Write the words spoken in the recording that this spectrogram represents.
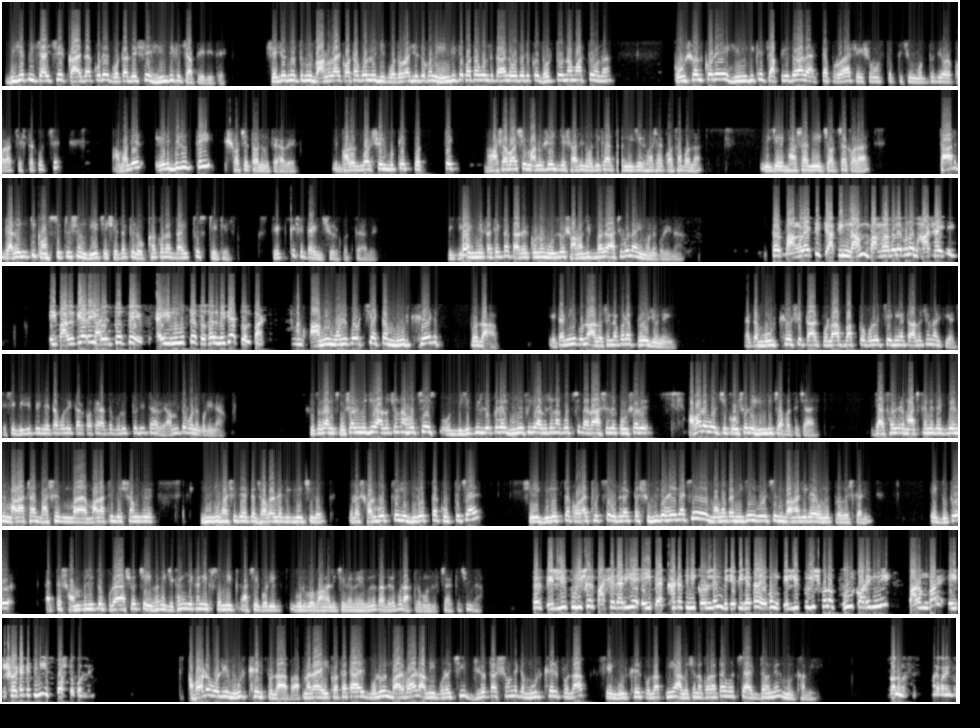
বিজেপি চাইছে কায়দা করে গোটা দেশে হিন্দিকে চাপিয়ে দিতে। সেই জন্য তুমি বাংলায় কথা বললে বিপদ। ওরা যদি ওখানে হিন্দিতে কথা বলতে, তাহলে ওদের কেউ ধরতেও না, মারতেও না। কৌশল করে হিন্দিকে চাপিয়ে দেওয়ার একটা প্রয়াস এই সমস্ত কিছুর মধ্য দিয়ে ওরা করার চেষ্টা করছে। আমাদের এর বিরুদ্ধেই সচেতন হতে হবে। ভারতবর্ষের বুকে প্রত্যেক ভাষাভাষী মানুষের যে স্বাধীন অধিকার, তার নিজের ভাষায় কথা বলা, নিজের ভাষা নিয়ে চর্চা করা, তার গ্যারেন্টি কনস্টিটিউশন দিয়েছে, সেটাকে রক্ষা করার দায়িত্ব স্টেটের স্টেটকে সেটা ইনশিওর করতে হবে। বিজেপির নেতা টেতা তাদের কোনো মূল্য সামাজিকভাবে আছে বলে আমি মনে করি না। স্যার বাংলা একটি জাতির নাম বাংলা বলে কোনো ভাষাই নেই। এই মালবিয়ার এই বক্তব্যে এই মুহূর্তে সোশ্যাল মিডিয়ার তোলপাড়। আমি মনে করছি একটা মূর্খের প্রলাপ। এটা নিয়ে কোনো আলোচনা করার প্রয়োজন নেই। একটা মূর্খেও সে তার প্রলাপ বাক্য বলেছে এ নিয়ে একটা আলোচনার কি আছে? সে বিজেপির নেতা বলেই তার কথা এত গুরুত্ব দিতে হবে? আমি তো মনে করি না। সুতরাং সোশ্যাল মিডিয়া আলোচনা হচ্ছে, বিজেপির লোকেরাই ঘুরে ফিরে আলোচনা করছে, তারা আসলে কৌশলে, আবারও বলছি, কৌশলে হিন্দি চাপাতে চায়। যার ফলে মাঝখানে দেখবেন মারাঠা ভাষা, মারাঠিদের সঙ্গে হিন্দি ভাষীদের একটা ঝগড়া লেগে গিয়েছিল। ওরা সর্বত্র যে বিরোধটা করতে চায়, সেই বিরোধটা করার ক্ষেত্রে ওদের একটা সুবিধা হয়ে গেছে। মমতা নিজেই বলেছেন বাঙালিরা অনুপ্রবেশকারী। এই দুটো একটা সম্মিলিত প্রয়াস হচ্ছে এইভাবে যেখানে যেখানে শ্রমিক আছে গরিব গুরব বাঙালি ছেলে মেয়েগুলো তাদের উপর আক্রমণ হচ্ছে আর কিছু না। স্যার দিল্লি পুলিশের পাশে দাঁড়িয়ে এই ব্যাখ্যাটা তিনি করলেন বিজেপি নেতা এবং দিল্লি পুলিশ কোনো ভুল করেননি বারংবার এই বিষয়টাকে তিনি স্পষ্ট করলেন। আবারও বলি মূর্খের প্রলাপ। আপনারা এই কথাটাই বলুন বারবার আমি বলেছি দৃঢ়তার সঙ্গে এটা মূর্খের প্রলাপ সেই মূর্খের প্রলাপ নিয়ে আলোচনা করাটাও হচ্ছে এক ধরনের মূর্খামি। ধন্যবাদ স্যার। অনেক অনেক।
